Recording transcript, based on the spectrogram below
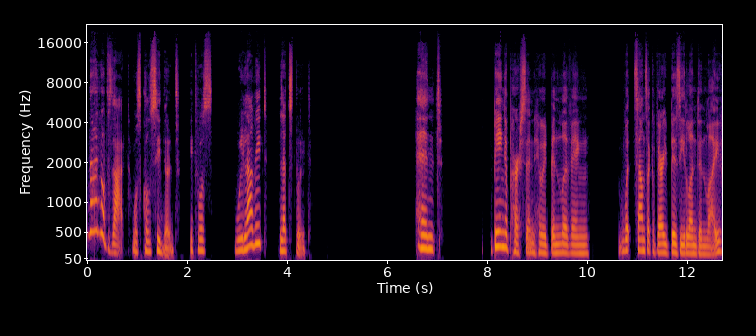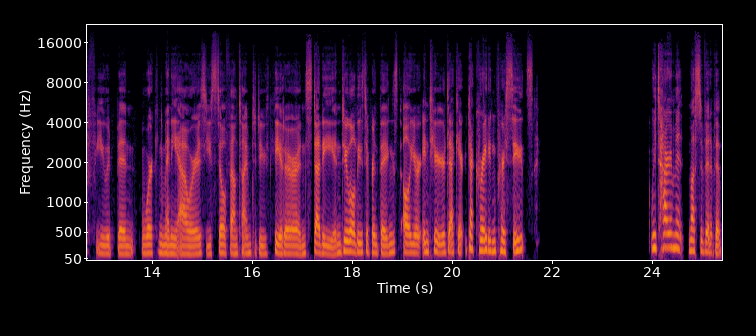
None of that was considered. It was, we love it, let's do it. And being a person who had been living what sounds like a very busy London life, you had been working many hours. You still found time to do theater and study and do all these different things, all your interior decorating pursuits. Retirement must have been a bit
